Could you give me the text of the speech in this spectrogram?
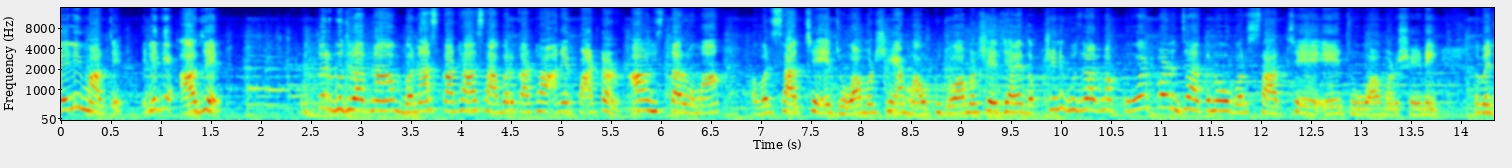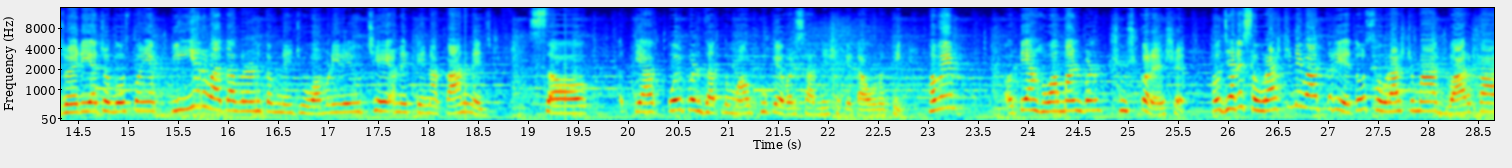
પહેલી માર્ચે એટલે કે આજે ઉત્તર ગુજરાતના બનાસકાંઠા, સાબરકાંઠા અને પાટણ આ વિસ્તારોમાં વરસાદ છે એ જોવા મળશે, આ માવઠું જોવા મળશે. જ્યારે દક્ષિણ ગુજરાતમાં કોઈ પણ જાતનો વરસાદ છે એ જોવા મળશે નહીં. તમે જોઈ રહ્યા છો દોસ્તો, અહીંયા ક્લિયર વાતાવરણ તમને જોવા મળી રહ્યું છે અને તેના કારણે જ ત્યાં કોઈ પણ જાતનું માવઠું કે વરસાદની શક્યતાઓ નથી. હવે, ત્યાં હવામાન પણ શુષ્ક રહેશે. તો જ્યારે સૌરાષ્ટ્રની વાત કરીએ તો સૌરાષ્ટ્રમાં દ્વારકા,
